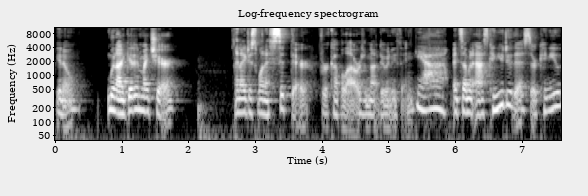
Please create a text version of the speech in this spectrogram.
you know when i get in my chair and i just want to sit there for a couple hours and not do anything. Yeah. and someone asks can you do this? Or can you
